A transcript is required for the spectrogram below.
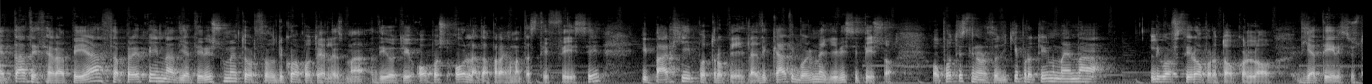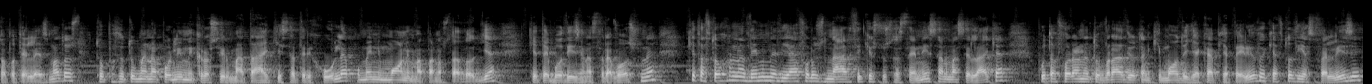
Μετά τη θεραπεία θα πρέπει να διατηρήσουμε το ορθοδοτικό αποτέλεσμα, διότι όπως όλα τα πράγματα στη φύση υπάρχει υποτροπή, δηλαδή κάτι μπορεί να γυρίσει πίσω. Οπότε στην ορθοδική προτείνουμε ένα λίγο αυστηρό πρωτόκολλο διατήρησης του αποτελέσματος. Τοποθετούμε ένα πολύ μικρό σειρματάκι στα τριχούλα που μένει μόνιμα πάνω στα δόντια και τα εμποδίζει να στραβώσουν και ταυτόχρονα δίνουμε διάφορους νάρθηκε στους ασθενείς, σαν μασελάκια που τα φοράνε το βράδυ όταν κοιμώνται για κάποια περίοδο και αυτό διασφαλίζει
